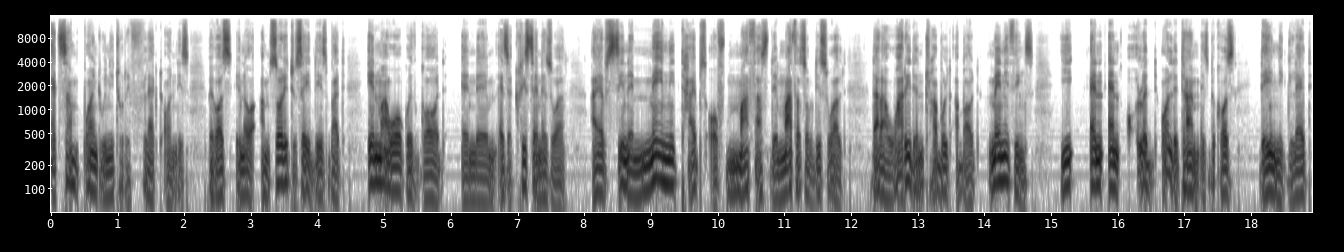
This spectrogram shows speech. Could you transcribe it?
at some point we need to reflect on this. Because you know i'm sorry to say this but in my walk with god and um, as a christian as well i have seen a many types of mothers the mothers of this world that are worried and troubled about many things. He, and and all all the time is because they neglect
